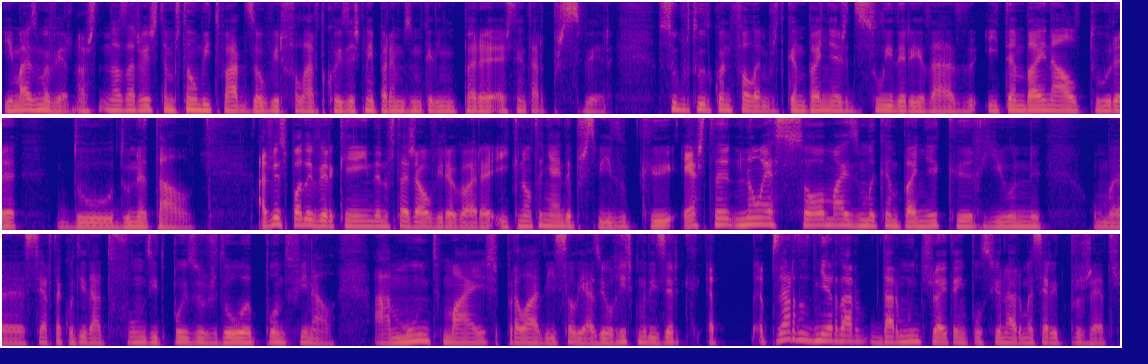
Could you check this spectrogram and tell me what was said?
E mais uma vez, nós, nós às vezes estamos tão habituados a ouvir falar de coisas que nem paramos um bocadinho para as tentar perceber. Sobretudo quando falamos de campanhas de solidariedade e também na altura do, do Natal. Às vezes pode haver quem ainda nos esteja a ouvir agora e que não tenha ainda percebido que esta não é só mais uma campanha que reúne uma certa quantidade de fundos e depois os doa ponto final. Há muito mais para lá disso. Aliás, eu arrisco-me a dizer que, apesar do dinheiro dar, dar muito jeito a impulsionar uma série de projetos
